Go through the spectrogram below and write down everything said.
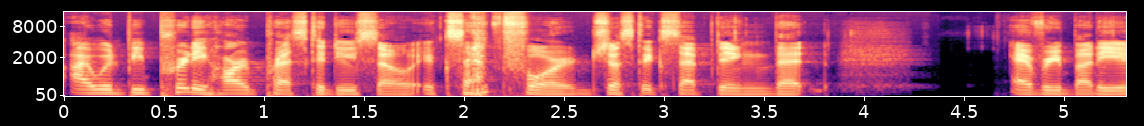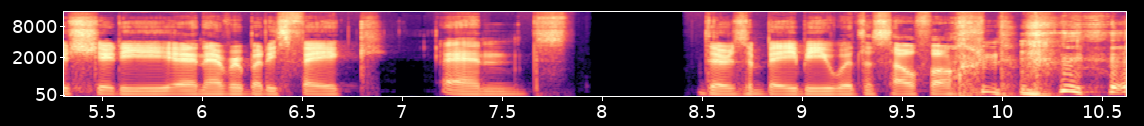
I would be pretty hard pressed to do so, except for just accepting that everybody is shitty and everybody's fake and there's a baby with a cell phone.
